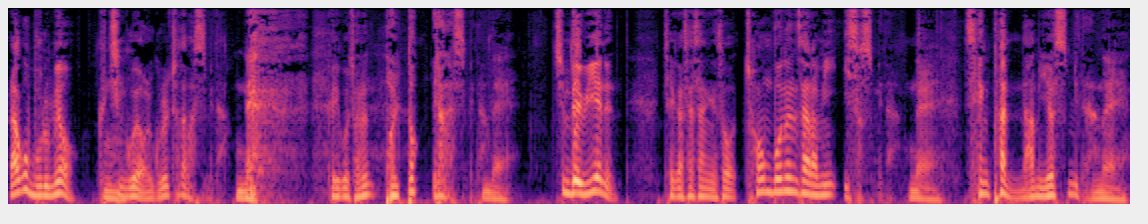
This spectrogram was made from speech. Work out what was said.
라고 물으며 그 음. 친구의 얼굴을 쳐다봤습니다. 네. 그리고 저는 벌떡 일어났습니다. 네. 침대 위에는 제가 세상에서 처음 보는 사람이 있었습니다. 네. 생판 남이었습니다. 네.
